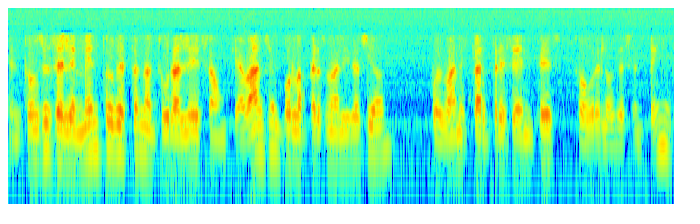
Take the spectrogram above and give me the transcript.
Entonces elementos de esta naturaleza, aunque avancen por la personalización, pues van a estar presentes sobre los desempeños.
